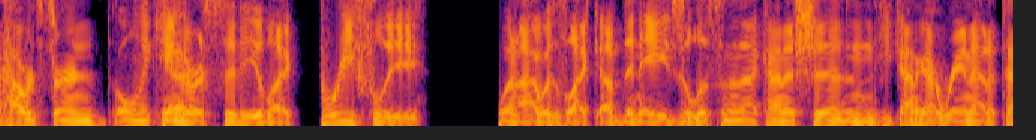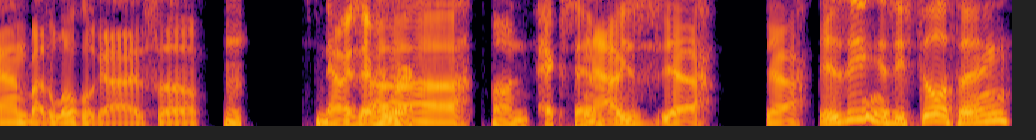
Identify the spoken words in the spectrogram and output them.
Howard Stern only came Yeah. to our city like briefly when I was like of an age to listen to that kind of shit, and he kind of got ran out of town by the local guys. So now he's everywhere Uh, on XM. now he's yeah. Yeah, is he? Is he still a thing?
